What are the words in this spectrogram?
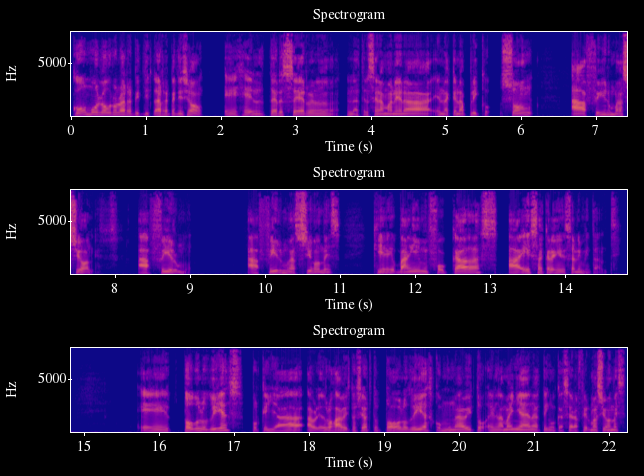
¿Cómo logro la, repetición? es el tercer, la tercera manera en la que la aplico, son afirmaciones. Afirmo. Afirmaciones que van enfocadas a esa creencia limitante. Eh, todos los días, porque ya hablé de los hábitos, ¿cierto? Todos los días, como un hábito, en la mañana tengo que hacer afirmaciones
